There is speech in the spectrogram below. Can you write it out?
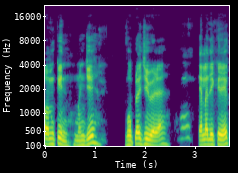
पंपकिन म्हणजे भोपळ्याची वेळ आहे. त्याला देखील एक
